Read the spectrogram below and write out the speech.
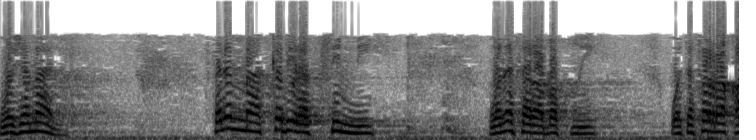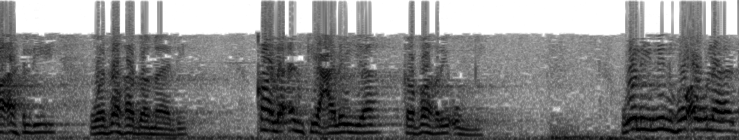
وجمال. فلما كبرت سني ونثر بطني وتفرق أهلي وذهب مالي. قال أنت علي كظهر أمي. ولي منه أولاد.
